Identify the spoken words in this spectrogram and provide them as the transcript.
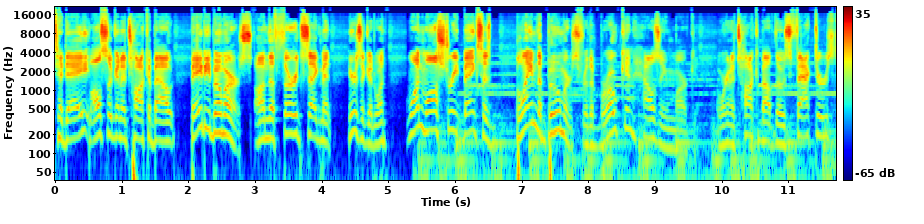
today. I'm also going to talk about baby boomers on the third segment. Here's a good one. One Wall Street bank says blame the boomers for the broken housing market. And we're going to talk about those factors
